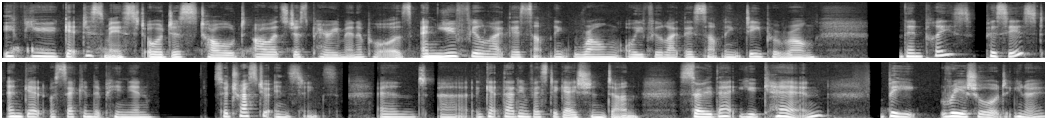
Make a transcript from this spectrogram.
if you get dismissed or just told, oh, it's just perimenopause, and you feel like there's something wrong or you feel like there's something deeper wrong, then please persist and get a second opinion. So trust your instincts and uh, get that investigation done so that you can be reassured. You know,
